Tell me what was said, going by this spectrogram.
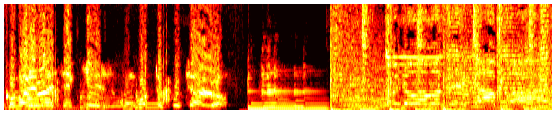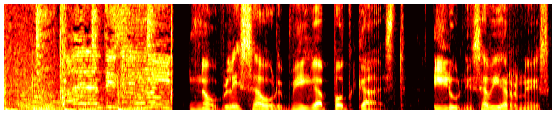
¿Cómo le va Ezequiel? Un gusto escucharlo. Nobleza Hormiga Podcast. Lunes a viernes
